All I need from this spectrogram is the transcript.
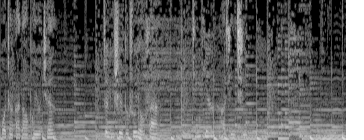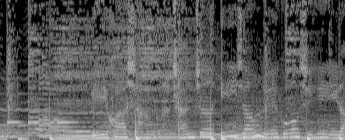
或者发到朋友圈。这里是读书有范，祝您今天好心情。梨花香缠着。衣角掠过熙攘，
